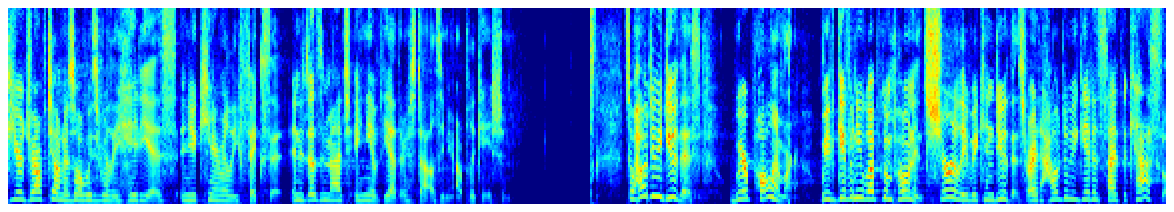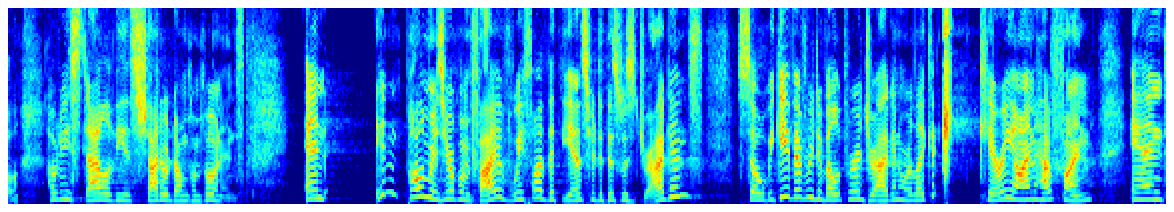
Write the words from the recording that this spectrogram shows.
your dropdown is always really hideous and you can't really fix it, and it doesn't match any of the other styles in your application. So how do we do this? We're Polymer. We've given you web components. Surely we can do this, right? How do we get inside the castle? How do we style these shadow DOM components? And in Polymer 0.5, we thought that the answer to this was dragons. So we gave every developer a dragon. We're like, carry on, have fun. And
